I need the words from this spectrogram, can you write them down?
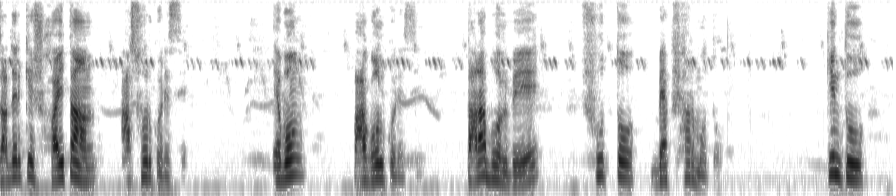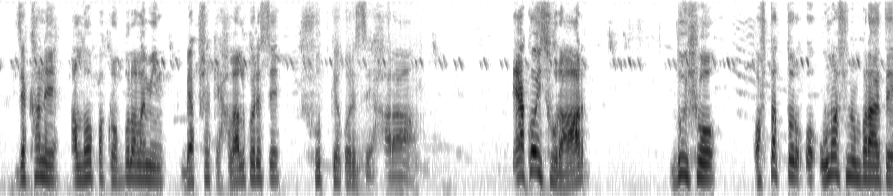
যাদেরকে শয়তান আসর করেছে এবং পাগল করেছে, তারা বলবে, সুদ তো ব্যবসার মতো। কিন্তু যেখানে আল্লাহ পাক রব্বুল আলমিন ব্যবসাকে হালাল করেছে, সুদকে করেছে হারাম। একই সুরার দুইশো অষ্টাত্তর ও উনআশি নম্বর আয়তে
